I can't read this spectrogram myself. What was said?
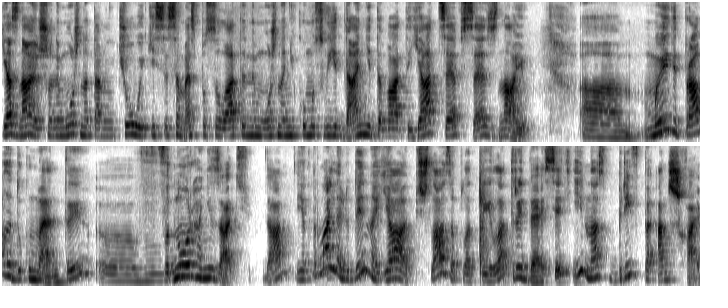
я знаю, що не можна там нічого, якісь смс посилати, не можна нікому свої дані давати. Я це все знаю. Е, Ми відправили документи е, в одну організацію. Як нормальна людина, я пішла, заплатила 3,10 і в нас брів Аншхайм.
